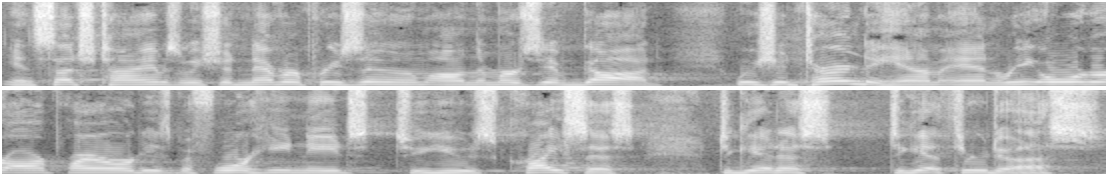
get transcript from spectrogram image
In such times, we should never presume on the mercy of God. We should turn to Him and reorder our priorities before He needs to use crisis to get us to get through to us.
